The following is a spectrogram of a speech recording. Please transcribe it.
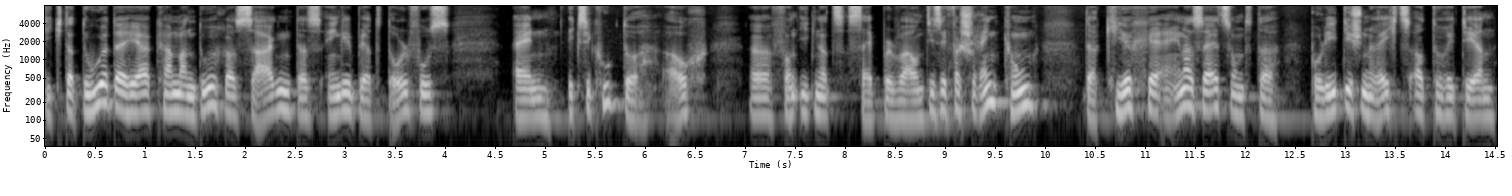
Diktatur. Daher kann man durchaus sagen, dass Engelbert Dollfuß ein Exekutor auch von Ignaz Seipel war. Und diese Verschränkung der Kirche einerseits und der politischen rechtsautoritären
